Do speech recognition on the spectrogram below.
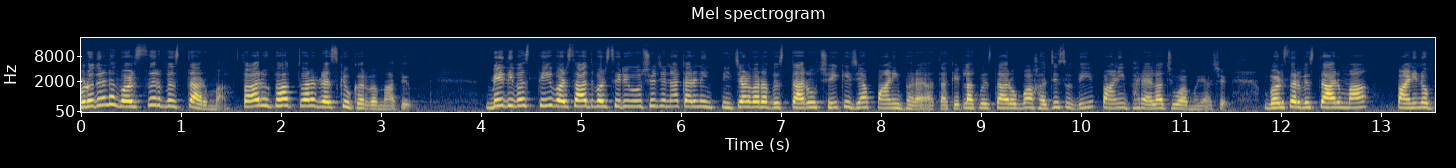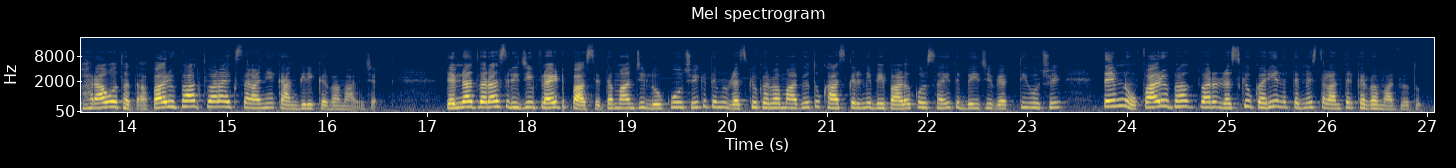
વડોદરાના વડસર વિસ્તારમાં ફાયર વિભાગ દ્વારા રેસ્ક્યુ કરવામાં આવ્યું. બે દિવસથી વરસાદ વરસી રહ્યો છે, જેના કારણે નીચાણવાળા વિસ્તારો છે કે જ્યાં પાણી ભરાયા હતા. કેટલાક વિસ્તારોમાં હજી સુધી પાણી ભરાયેલા જોવા મળ્યા છે. વડસર વિસ્તારમાં પાણીનો ભરાવો થતાં ફાયર વિભાગ દ્વારા એક સરાહનીય કામગીરી કરવામાં આવી છે. તેમના દ્વારા શ્રીજી ફ્લાઇટ પાસે તમામ જે લોકો છે કે તેમનું રેસ્ક્યુ કરવામાં આવ્યું હતું, ખાસ કરીને બે બાળકો સહિત બે જે વ્યક્તિઓ છે, તેમનું ફાયર વિભાગ દ્વારા રેસ્ક્યુ કરી અને તેમને સ્થળાંતર કરવામાં આવ્યું હતું.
